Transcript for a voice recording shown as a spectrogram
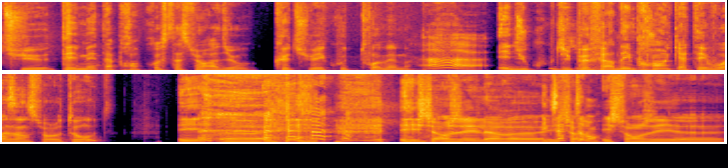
tu t'émets ta propre station radio que tu écoutes toi-même. Ah, Et du coup, tu peux faire des pranks à tes voisins sur l'autoroute et euh, échanger leur euh, Exactement. écha- échanger euh,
